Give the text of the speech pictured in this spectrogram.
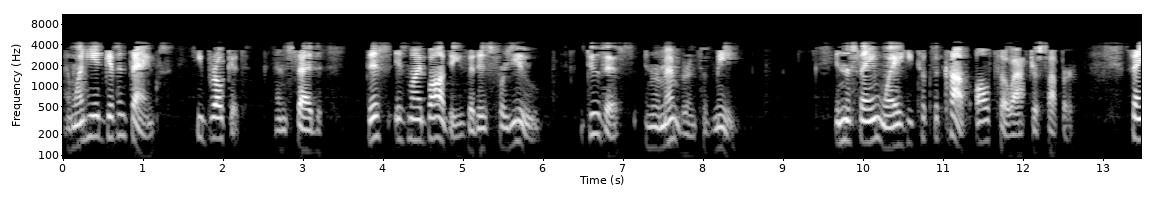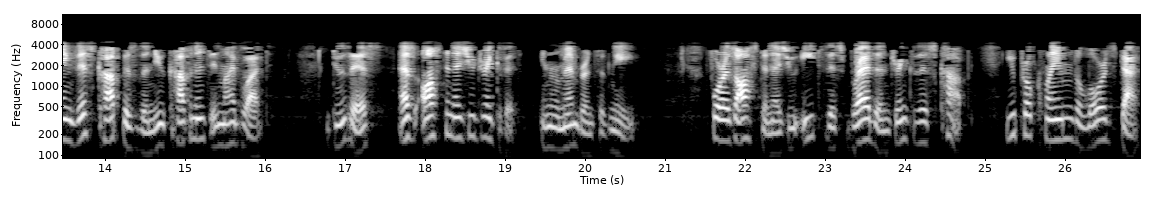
and when he had given thanks, he broke it and said, This is my body that is for you. Do this in remembrance of me. In the same way, he took the cup also after supper, saying, This cup is the new covenant in my blood. Do this as often as you drink of it in remembrance of me. For as often as you eat this bread and drink this cup, you proclaim the Lord's death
